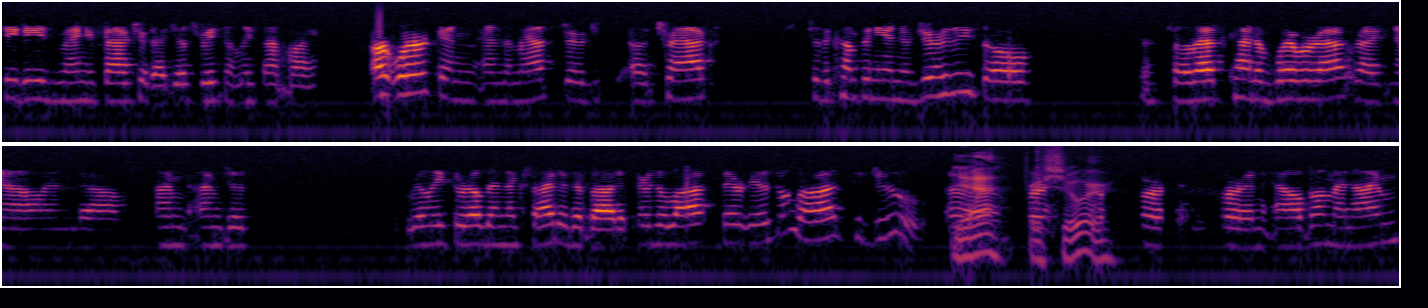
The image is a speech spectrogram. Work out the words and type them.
CDs manufactured. I just recently sent my artwork and, and the mastered uh, tracks to the company in New Jersey. So, so that's kind of where we're at right now, and uh, I'm I'm just really thrilled and excited about it. There's a lot. There is a lot to do. uh, yeah, for sure. for for an album, and I'm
